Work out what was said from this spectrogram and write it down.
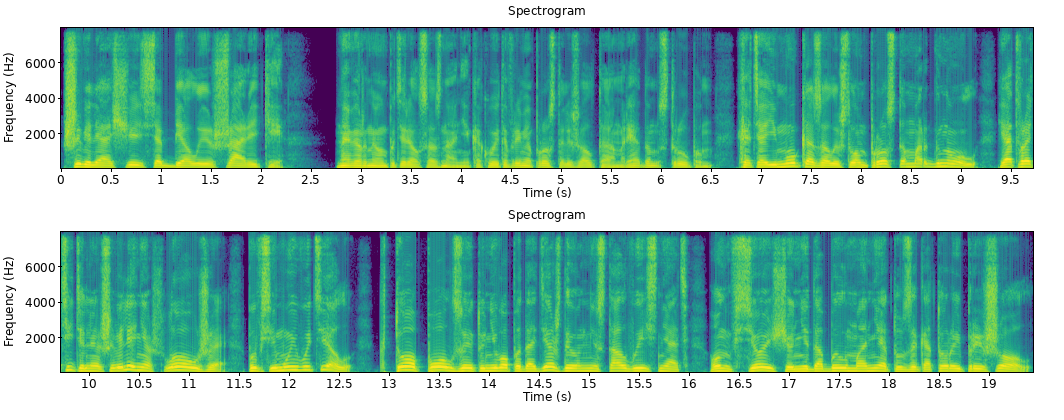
шевелящиеся белые шарики — Наверное, он потерял сознание, какое-то время просто лежал там, рядом с трупом. Хотя ему казалось, что он просто моргнул, и отвратительное шевеление шло уже по всему его телу. Кто ползает у него под одеждой, он не стал выяснять. Он все еще не добыл монету, за которой пришел.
